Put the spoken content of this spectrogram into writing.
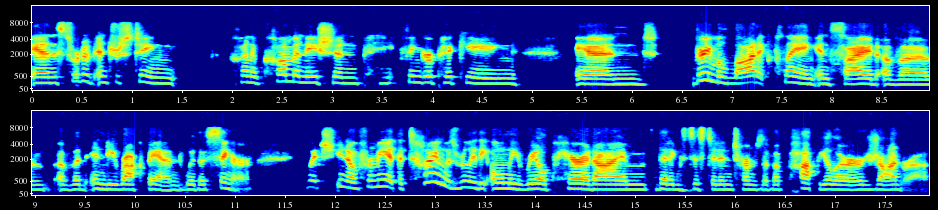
and this sort of interesting kind of combination p- finger picking and very melodic playing inside of a of an indie rock band with a singer which you know for me at the time was really the only real paradigm that existed in terms of a popular genre.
